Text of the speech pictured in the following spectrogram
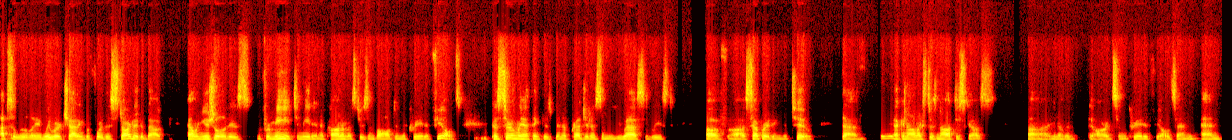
Absolutely. We were chatting before this started about how unusual it is for me to meet an economist who's involved in the creative fields. Because certainly I think there's been a prejudice in the US, at least, of uh, separating the two, that economics does not discuss uh, you know the, the arts and creative fields and and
